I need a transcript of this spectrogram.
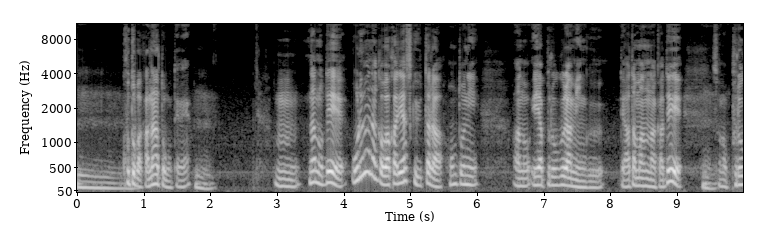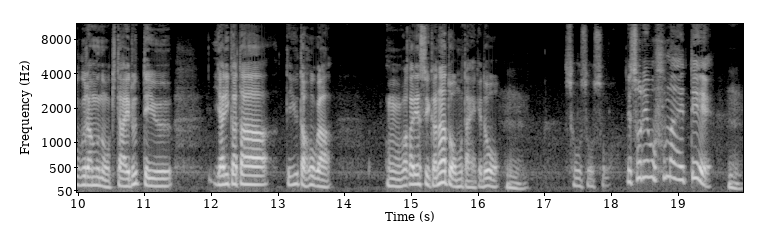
うん。言葉かなと思ってね。うん。うん。なので、俺はなんか分かりやすく言ったら、本当に、あの、エアプログラミングで頭の中で、うん。そのプログラムのを鍛えるっていうやり方って言った方が、うん、分かりやすいかなとは思ったんやけど、うん。そうそうそう。で、それを踏まえて、うん。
